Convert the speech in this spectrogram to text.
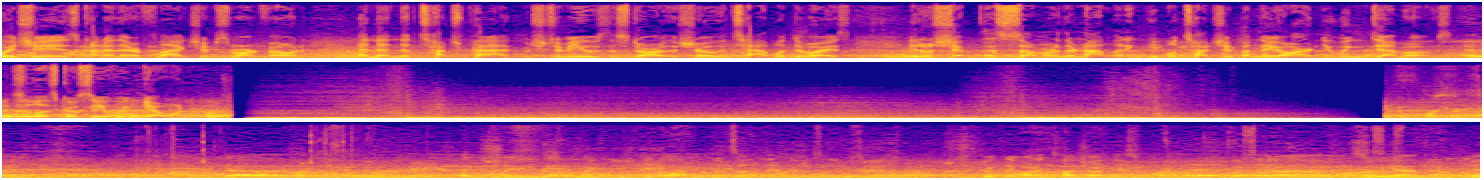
which is kind of their flagship smartphone, and then the Touchpad, which to me was the star of the show, the tablet device. It'll ship this summer. They're not letting people touch touch it, but they are doing demos. So let's go see if we can get one. Quickly want to touch on this one. Uh, so we have the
